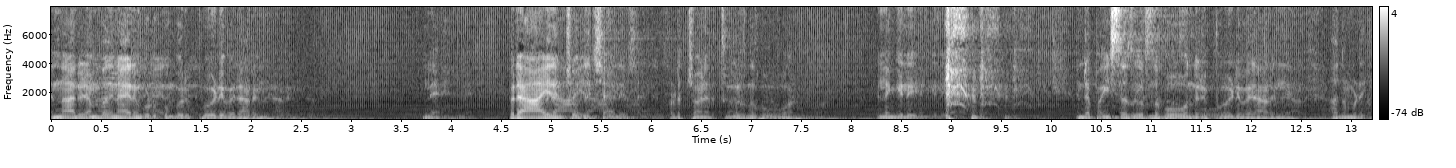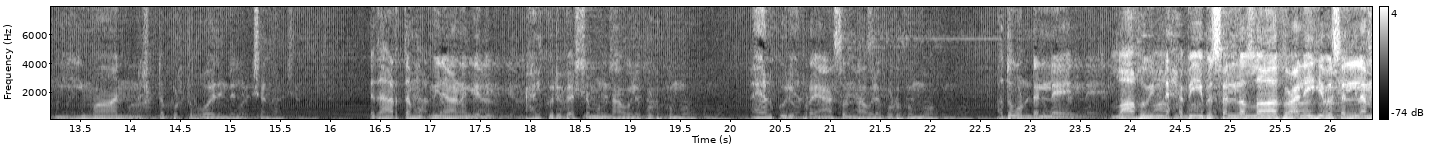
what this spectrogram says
എന്നാലും അമ്പതിനായിരം കൊടുക്കുമ്പോൾ ഒരു പേടി വരാറില്ല. അല്ലേ? ഒരായിരം ചോദിച്ചാൽ പടച്ചോനെ തീർന്നു പോവുകയാണ് അല്ലെങ്കിൽ എന്റെ പൈസ തീർന്നു പോകുമെന്നൊരു പേടി വരാറില്ല. അത് നമ്മുടെ ഈമാൻ നഷ്ടപ്പെട്ടു പോയതിന്റെ ലക്ഷണമാണ്. യഥാർത്ഥ മുഗ്മീനാണെങ്കിൽ അയാൾക്കൊരു വിഷമം ഉണ്ടാവില്ല കൊടുക്കുമ്പോൾ അയാൾക്കൊരു പ്രയാസം ഉണ്ടാവില്ല കൊടുക്കുമ്പോൾ അതുകൊണ്ടല്ലേ അള്ളാഹുവിന്റെ ഹബീബ് സല്ലല്ലാഹു അലൈഹി വസല്ലം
